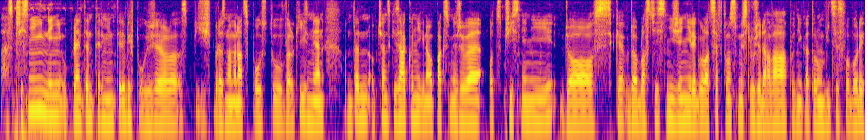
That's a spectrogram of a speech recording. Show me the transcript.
A zpřísnění není úplně ten termín, který bych použil, spíš bude znamenat spoustu velkých změn. On ten občanský zákonník naopak směřuje od zpřísnění do, do oblasti snížení regulace v tom smyslu, že dává podnikatelům více svobody,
